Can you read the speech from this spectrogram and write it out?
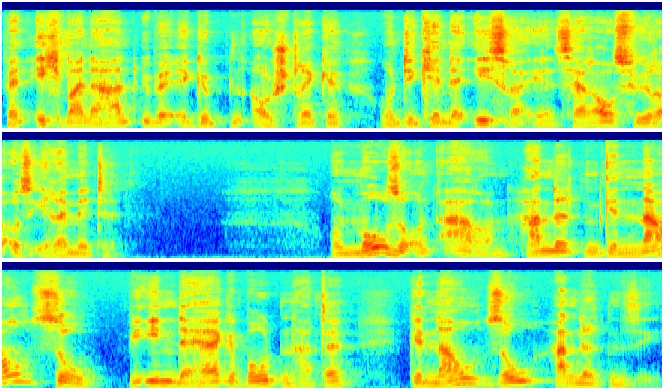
wenn ich meine Hand über Ägypten ausstrecke und die Kinder Israels herausführe aus ihrer Mitte. Und Mose und Aaron handelten genau so, wie ihnen der Herr geboten hatte, genau so handelten sie.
